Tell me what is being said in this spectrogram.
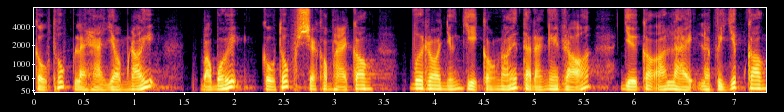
Cậu thúc lại hạ giọng nói Bảo bối, cậu thúc sẽ không hại con. Vừa rồi những gì con nói ta đã nghe rõ. Giữ con ở lại là vì giúp con.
